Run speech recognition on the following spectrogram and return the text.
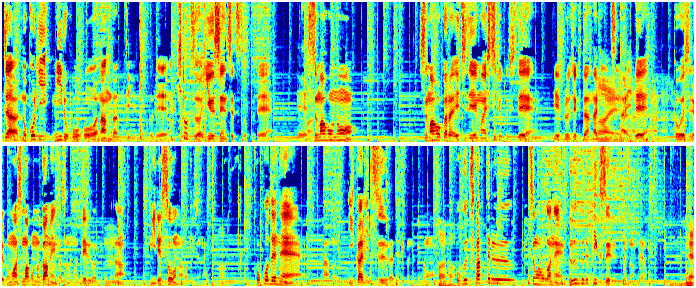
じゃあ残り見る方法は何だっていうところで一つは有線接続で、えーはい。スマホのスマホから HDMI 出力して、えープロジェクターなりにつないで投影すれば、まあ、スマホの画面がそのまま出るわけだから、見れそうなわけじゃない。ここでねあの怒り2が出てくるど、はいはいはい。僕使ってるスマホがね Google Pixel ってやつなんだよ。うんね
